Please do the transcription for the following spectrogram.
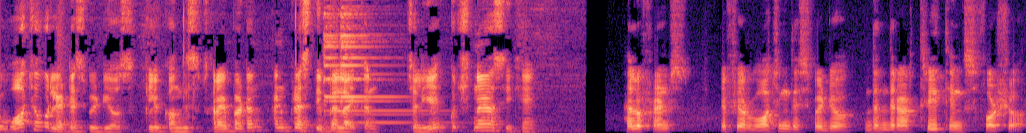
To watch our latest videos, click on the subscribe button and press the bell icon. चलिए कुछ नया सीखें Hello friends, if you are watching this video, then there are three things for sure.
